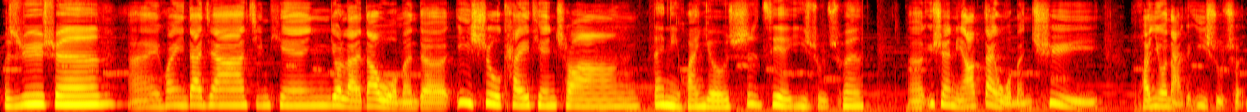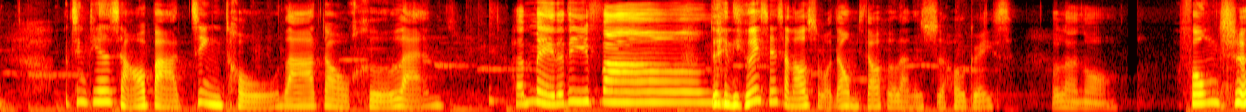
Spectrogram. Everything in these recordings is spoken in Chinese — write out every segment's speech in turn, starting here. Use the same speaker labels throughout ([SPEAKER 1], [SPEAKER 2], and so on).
[SPEAKER 1] 我是玉轩，
[SPEAKER 2] 哎，欢迎大家，今天又来到我们的艺术开天窗，
[SPEAKER 1] 带你环游世界艺术村。
[SPEAKER 2] 呃，玉轩，你要带我们去环游哪个艺术村？
[SPEAKER 1] 今天想要把镜头拉到荷兰，
[SPEAKER 2] 很美的地方。
[SPEAKER 1] 对，你会先想到什么？当我们提到荷兰的时候，Grace，
[SPEAKER 2] 荷兰哦，
[SPEAKER 1] 风车。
